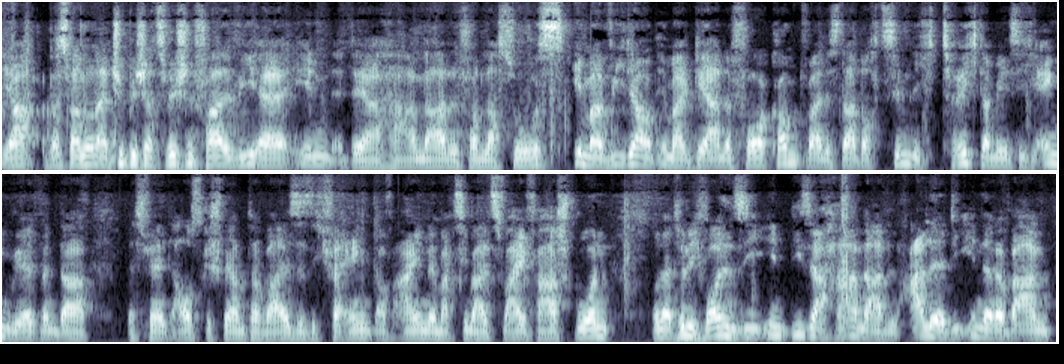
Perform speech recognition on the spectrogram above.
Ja, das war nun ein typischer Zwischenfall, wie er in der Haarnadel von La Source immer wieder und immer gerne vorkommt, weil es da doch ziemlich trichtermäßig eng wird, wenn da das Feld ausgeschwärmterweise sich verengt auf eine, maximal zwei Fahrspuren. Und natürlich wollen sie in dieser Haarnadel alle die innere Bahn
